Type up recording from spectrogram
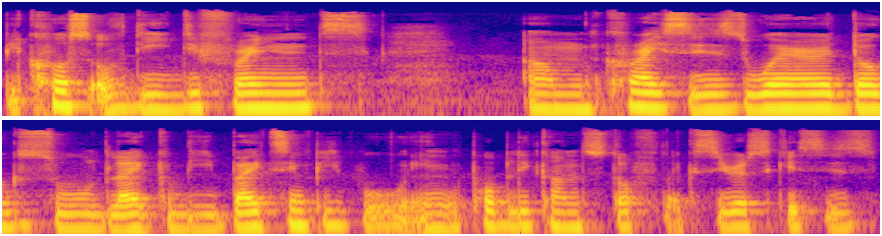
because of the different um crises where dogs would like be biting people in public and stuff like serious cases.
